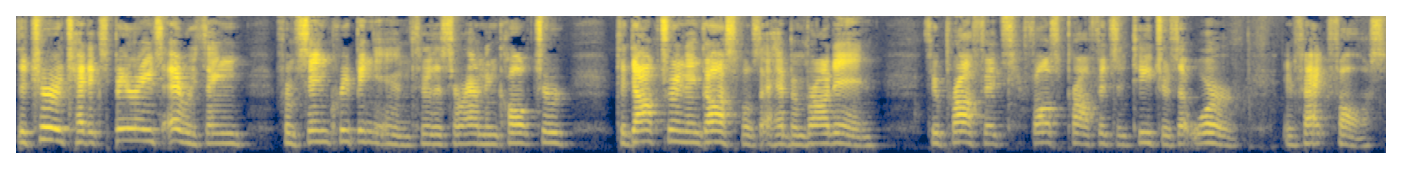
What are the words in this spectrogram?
The church had experienced everything from sin creeping in through the surrounding culture to doctrine and gospels that had been brought in through prophets, false prophets, and teachers that were, in fact, false.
